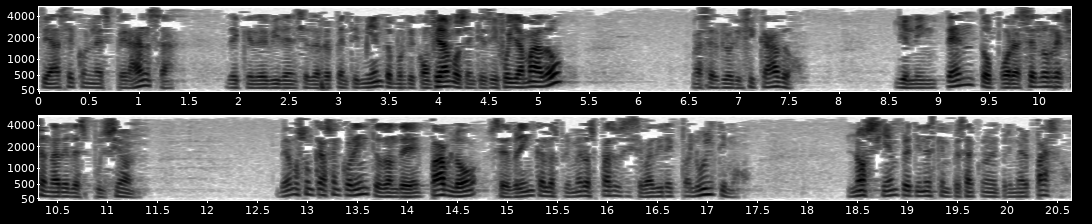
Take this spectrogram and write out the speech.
se hace con la esperanza de que dé evidencia de arrepentimiento, porque confiamos en que si fue llamado, va a ser glorificado. Y el intento por hacerlo reaccionar es la expulsión. Vemos un caso en Corintios donde Pablo se brinca los primeros pasos y se va directo al último. No siempre tienes que empezar con el primer paso.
